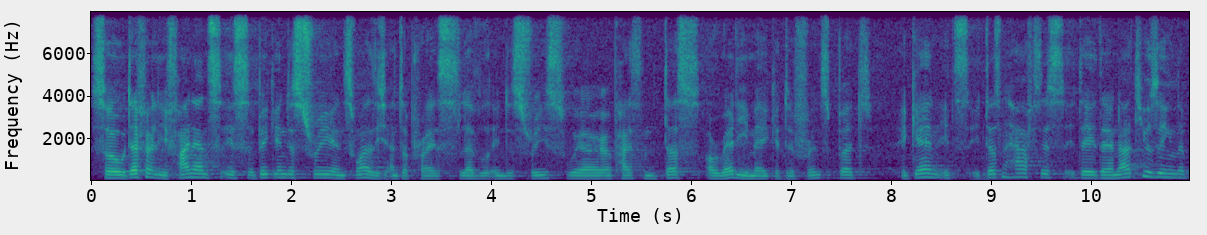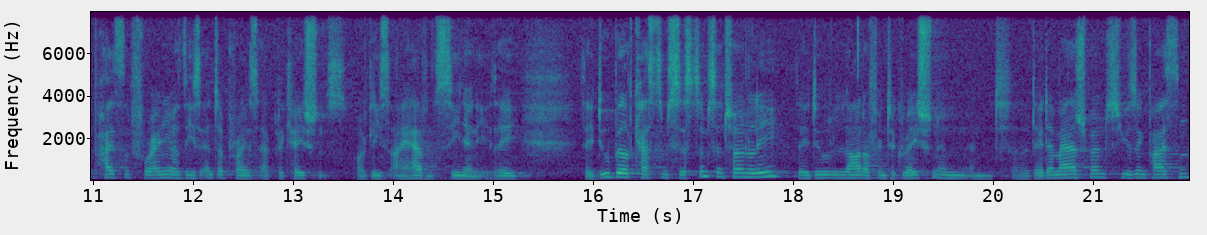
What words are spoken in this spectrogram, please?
So definitely finance is a big industry, and it's one of these enterprise level industries where Python does already make a difference, but again, it doesn't have this, they, they're not using the Python for any of these enterprise applications, or at least I haven't seen any. They, they do build custom systems internally, they do a lot of integration and, and uh, data management using Python,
